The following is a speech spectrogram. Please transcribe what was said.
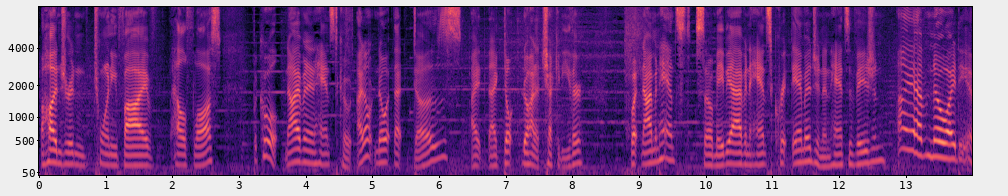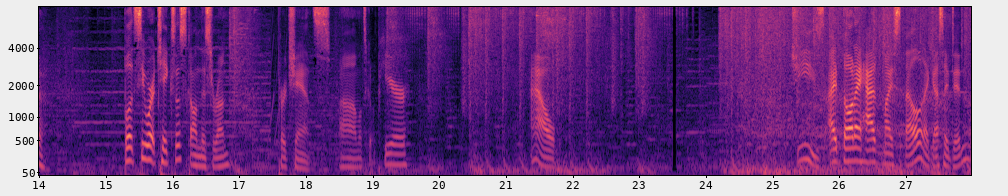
125 health loss. But cool. Now I have an enhanced coat. I don't know what that does. I, I don't know how to check it either. But now I'm enhanced. So maybe I have enhanced crit damage and enhanced evasion. I have no idea. But let's see where it takes us on this run. perchance. Um, let's go up here. Ow. Jeez, I thought I had my spell, and I guess I didn't.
